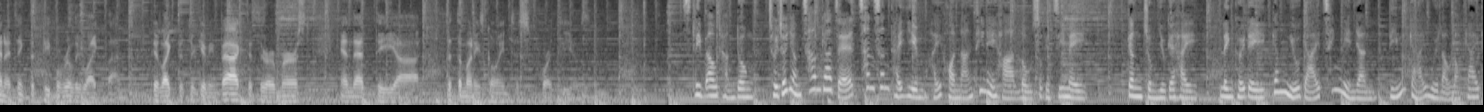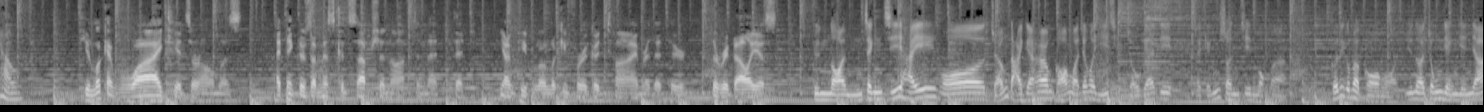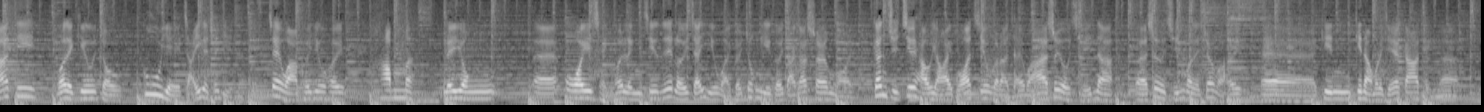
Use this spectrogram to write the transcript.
And I think that people really like that. They like that they're giving back, that they're immersed, and that the, uh, that the money's going to support the youth. Sleep Out 更重要嘅系令佢哋更了解青年人点解会流落街头。原来唔淨止喺我長大嘅香港，或者我以前做嘅一啲警訊節目啊，嗰啲咁嘅個案，原來仲仍然有一啲我哋叫做姑爺仔嘅出現，即係話佢要去。堪啊！利用誒愛情去令至啲女仔以為佢中意佢，大家相愛，跟住之後又係嗰一招噶啦，就係話啊需要錢啊誒需要錢，我哋將來去誒建建立我哋自己嘅家庭啊！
